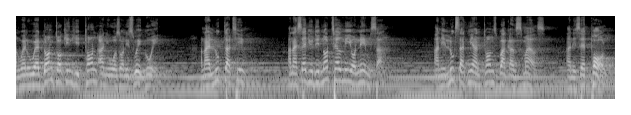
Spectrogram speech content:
and when we were done talking he turned and he was on his way going. And I looked at him and I said you did not tell me your name sir. And he looks at me and turns back and smiles and he said Paul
